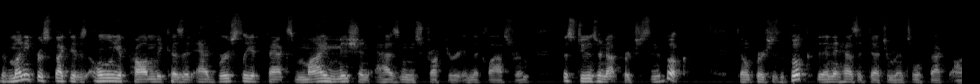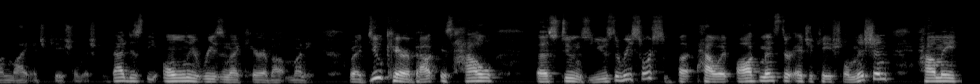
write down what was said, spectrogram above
The money perspective is only a problem because it adversely affects my mission as an instructor in the classroom The students are not purchasing the book. Don't purchase the book, then it has a detrimental effect on my educational mission. That is the only reason I care about money. What I do care about is how uh, students use the resource, uh, how it augments their educational mission, how many,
